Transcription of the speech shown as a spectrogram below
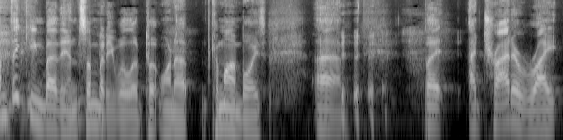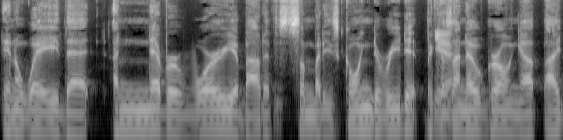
I'm thinking by then somebody will have put one up. Come on, boys. Uh, but I try to write in a way that I never worry about if somebody's going to read it because Yeah. I know growing up, I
